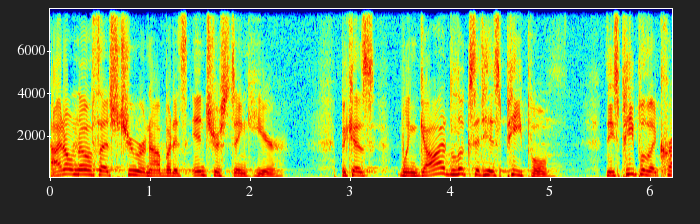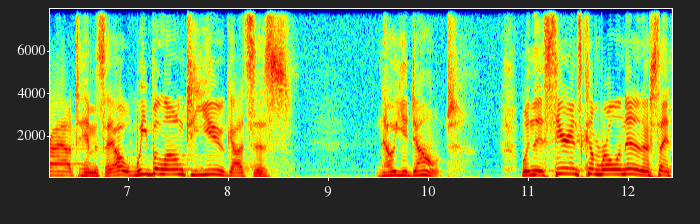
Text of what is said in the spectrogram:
I don't know if that's true or not, but it's interesting here. Because when God looks at his people, these people that cry out to him and say, Oh, we belong to you, God says, No, you don't. When the Assyrians come rolling in and they're saying,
